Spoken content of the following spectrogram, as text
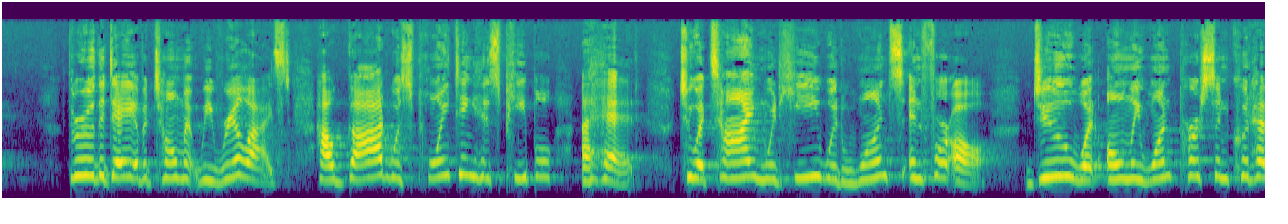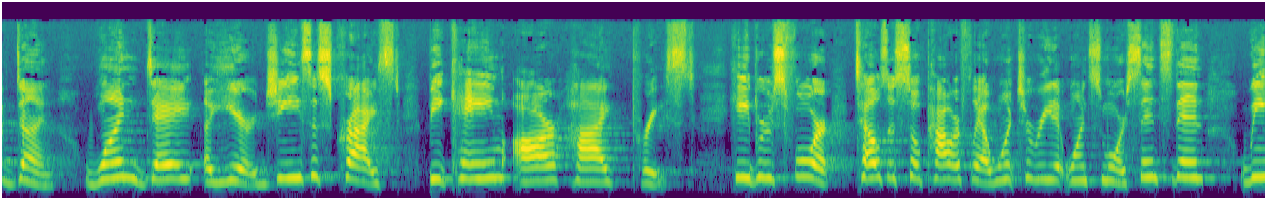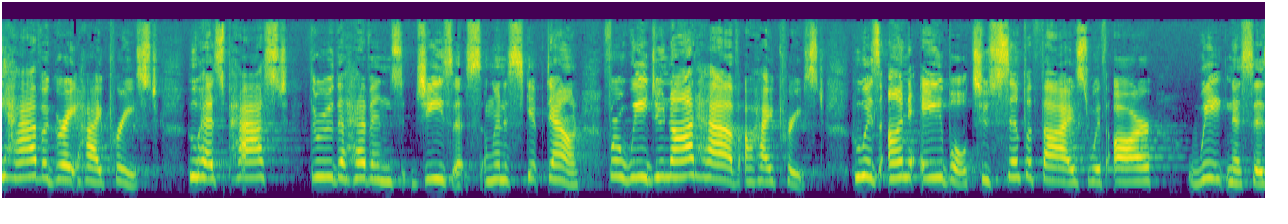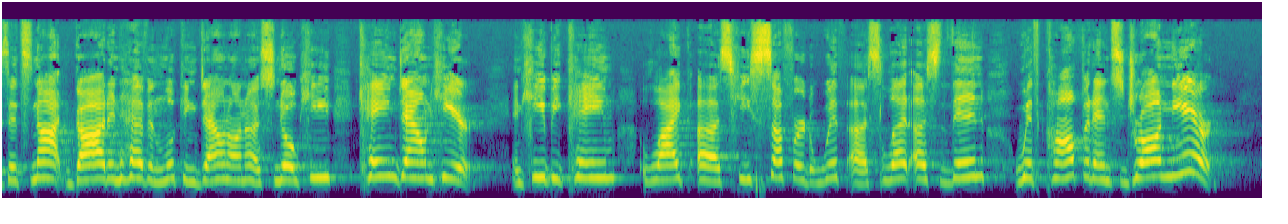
Through the Day of Atonement, we realized how God was pointing His people ahead to a time when He would once and for all do what only one person could have done one day a year. Jesus Christ became our high priest. Hebrews 4 tells us so powerfully. I want to read it once more. Since then, we have a great high priest who has passed through the heavens, Jesus. I'm going to skip down. For we do not have a high priest who is unable to sympathize with our weaknesses. It's not God in heaven looking down on us. No, he came down here and he became like us. He suffered with us. Let us then with confidence draw near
